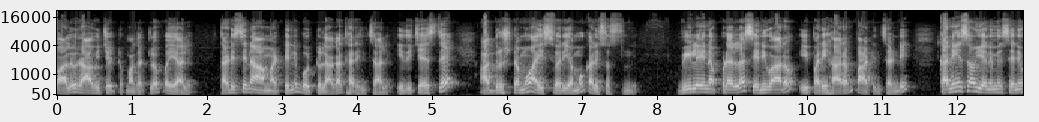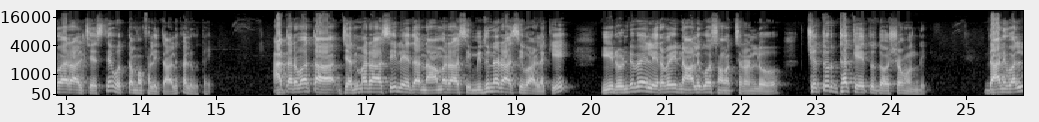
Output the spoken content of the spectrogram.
పాలు రావి చెట్టు మొదట్లో పోయాలి. తడిసిన ఆ మట్టిని బొట్టులాగా ధరించాలి. ఇది చేస్తే అదృష్టము ఐశ్వర్యము కలిసి వస్తుంది వీలైనప్పుడల్లా శనివారం ఈ పరిహారం పాటించండి. కనీసం ఎనిమిది శనివారాలు చేస్తే ఉత్తమ ఫలితాలు కలుగుతాయి. ఆ తర్వాత జన్మరాశి లేదా నామరాశి మిథున రాశి వాళ్ళకి ఈ రెండు వేల ఇరవై నాలుగో సంవత్సరంలో చతుర్థ కేతు దోషం ఉంది. దానివల్ల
